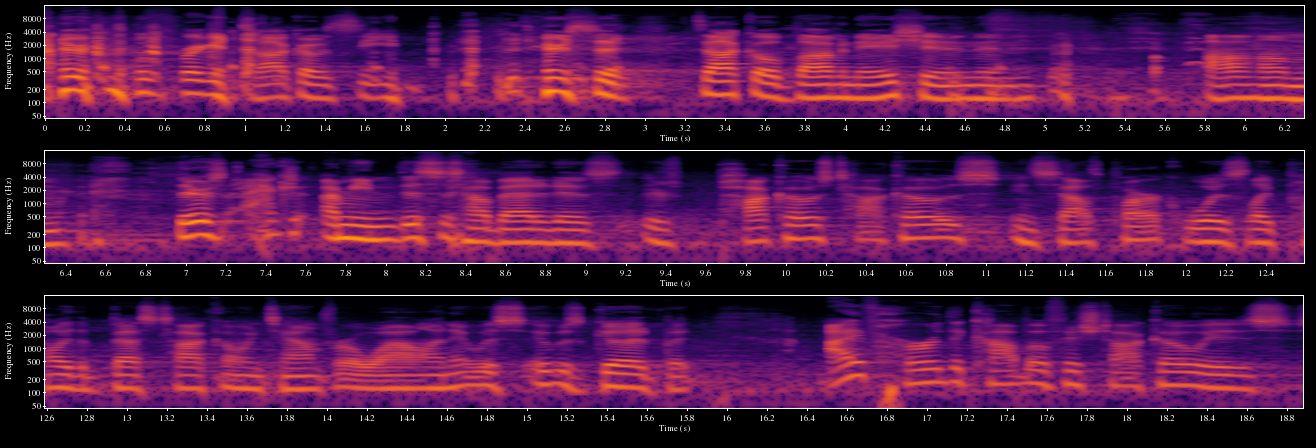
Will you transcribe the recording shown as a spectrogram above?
there is no friggin' taco scene. There's a taco abomination, and um, there's actually, I mean, this is how bad it is. There's Paco's Tacos in South Park was like probably the best taco in town for a while, and it was it was good, but. I've heard the Cabo fish taco is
